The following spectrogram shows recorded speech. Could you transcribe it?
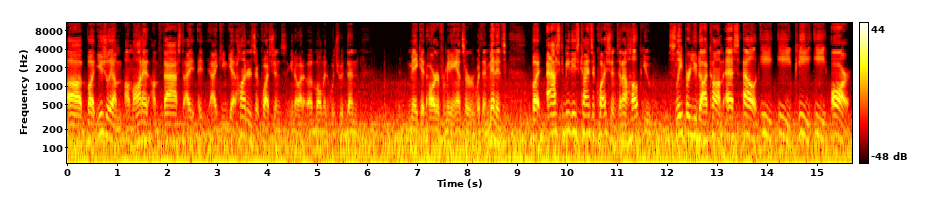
Uh, but usually I'm, I'm on it. I'm fast. I, I, I can get hundreds of questions, you know, at a moment, which would then make it harder for me to answer within minutes. But ask me these kinds of questions and I'll help you sleeperu.com, S L E E P E R,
